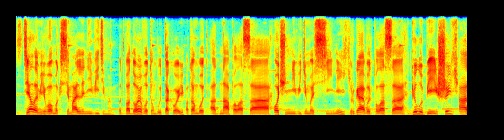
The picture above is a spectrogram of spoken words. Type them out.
Сделаем его максимально невидимым. Под водой вот он будет такой. Потом будет одна полоса очень невидимо синий. Другая будет полоса голубейший. А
